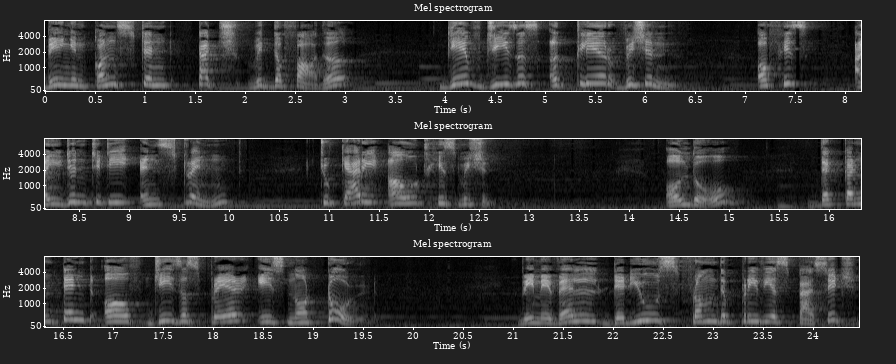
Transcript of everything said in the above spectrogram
Being in constant touch with the Father gave Jesus a clear vision of his identity and strength to carry out his mission. Although the content of Jesus' prayer is not told, we may well deduce from the previous passage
